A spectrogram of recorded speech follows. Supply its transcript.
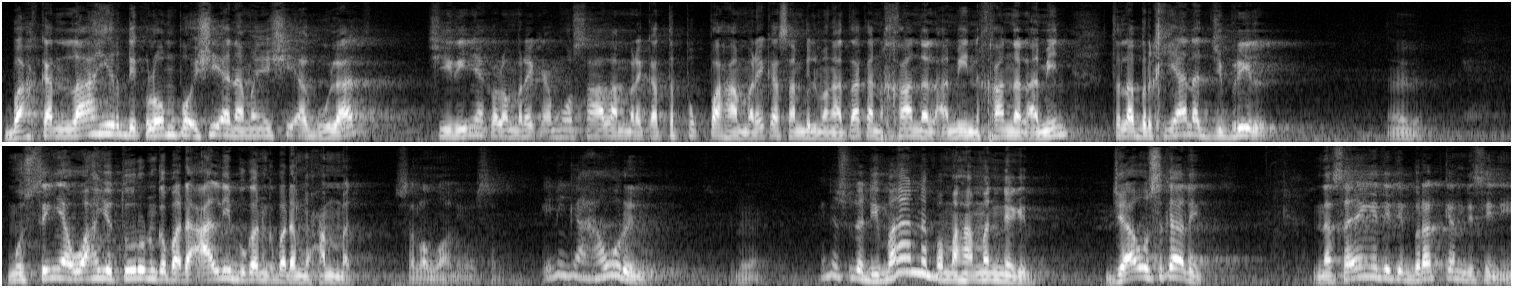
Bahkan lahir di kelompok Syiah namanya Syiah Gulat. Cirinya kalau mereka mau salam, mereka tepuk paha mereka sambil mengatakan Khanal Amin, Khanal Amin telah berkhianat Jibril. Mestinya wahyu turun kepada Ali bukan kepada Muhammad sallallahu alaihi wasallam. Ini ngawurin. Ini sudah di mana pemahamannya gitu? Jauh sekali. Nah, saya ingin titik beratkan di sini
